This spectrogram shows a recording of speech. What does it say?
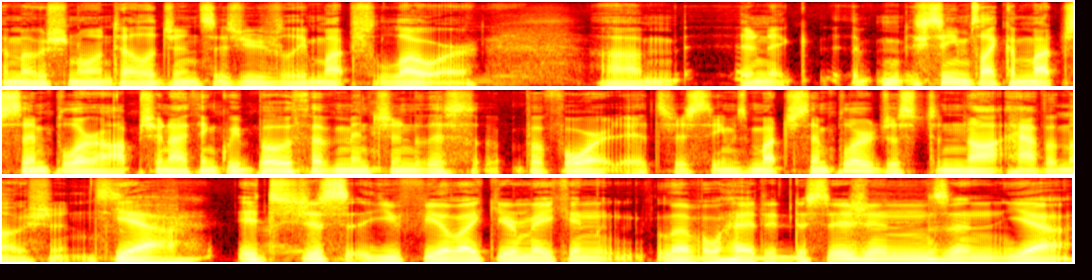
emotional intelligence is usually much lower. Um, and it, it seems like a much simpler option. I think we both have mentioned this before. It just seems much simpler just to not have emotions. Yeah, it's just you feel like you're making level-headed decisions, and yeah,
